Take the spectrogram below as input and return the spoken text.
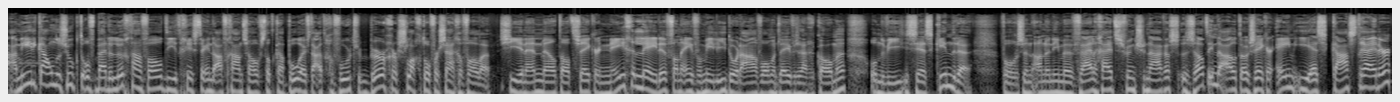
Amerika onderzoekt of bij de luchtaanval die het gisteren in de Afghaanse hoofdstad Kabul heeft uitgevoerd, burgerslachtoffers zijn gevallen. CNN meldt dat zeker negen leden van een familie door de aanval om het leven zijn gekomen, onder wie zes kinderen. Volgens een anonieme veiligheidsfunctionaris zat in de auto zeker één ISK-strijder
